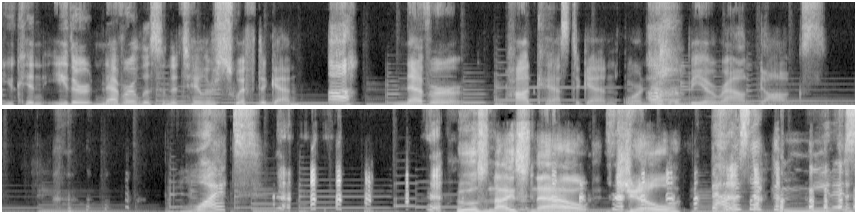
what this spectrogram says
you can either never listen to Taylor Swift again, Ah, never podcast again, or never be around dogs. what? Who's nice now, Jill? That was like the meanest.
